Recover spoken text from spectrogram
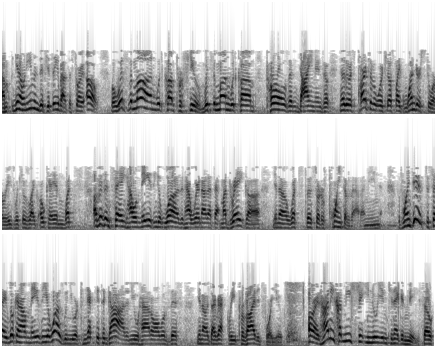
Um, you know, and even if you think about the story, oh, well, with the man would come perfume, with the man would come pearls and diamonds. You know, there was parts of it were just like wonder stories, which was like, okay, and what's other than saying how amazing it was and how we're not at that madrega, you know, what's the sort of point of that? I mean, the point is to say, look at how amazing it was when you were connected to God and you had all of this, you know, directly provided for you. All right, hani chamisha inuyim kineged me. So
